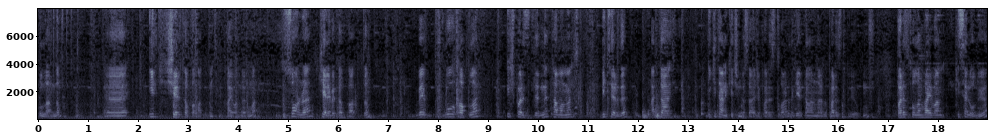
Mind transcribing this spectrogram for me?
kullandım. Ee, ilk şerit hapı attım hayvanlarıma. Sonra kelebek hapı attım. Ve bu haplar iç parazitlerini tamamen bitirdi. Hatta iki tane keçimde sadece parazit vardı. Geri kalanlarda parazit bile yokmuş. Parazit olan hayvan ishal oluyor.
